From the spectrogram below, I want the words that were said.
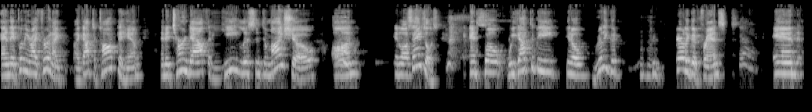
and they put me right through, and I I got to talk to him, and it turned out that he listened to my show on oh. in Los Angeles, and so we got to be you know really good mm-hmm fairly good friends. Yeah. And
